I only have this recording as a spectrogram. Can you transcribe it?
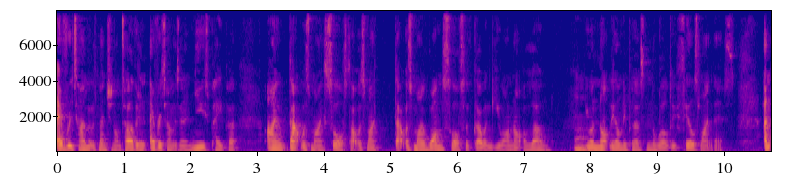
every time it was mentioned on television, every time it was in a newspaper, I that was my source. That was my that was my one source of going. You are not alone. Mm. You are not the only person in the world who feels like this. And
